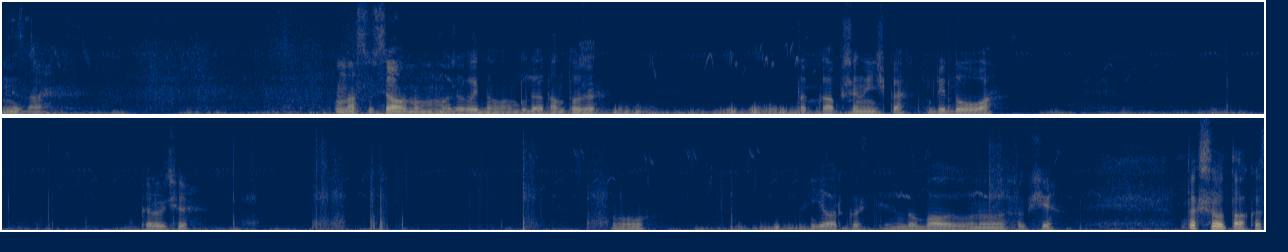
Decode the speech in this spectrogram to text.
Не знаю. У нас уся воно може видно, вам буде а там теж така пшеничка бідова. Короче. О, яркості додав, воно взагалі. Так що так от.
